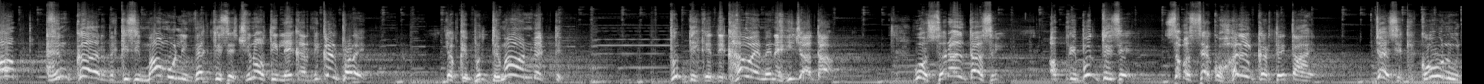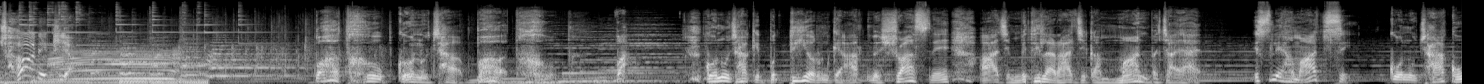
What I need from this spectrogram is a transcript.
आप अहंकार में किसी मामूली व्यक्ति से चुनौती लेकर निकल पड़े, जबकि बुद्धिमान व्यक्ति बुद्धि के दिखावे में नहीं जाता। वो सरलता से अपनी बुद्धि से समस्या को हल कर देता है, जैसे कि गोनू झा ने किया। बहुत खूब गोनू झा, बहुत खूब। वाह गोनू झा की बुद्धि और उनके आत्मविश्वास ने आज मिथिला राज्य का मान बचाया है। इसलिए हम आज से कोनू झा को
